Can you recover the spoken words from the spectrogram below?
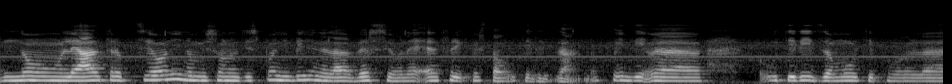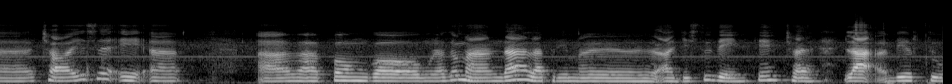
non, le altre opzioni non mi sono disponibili nella versione eh, free che sto utilizzando. Quindi eh, utilizzo multiple eh, choice e Uh, pongo una domanda la prima, eh, agli studenti, cioè la virtù,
